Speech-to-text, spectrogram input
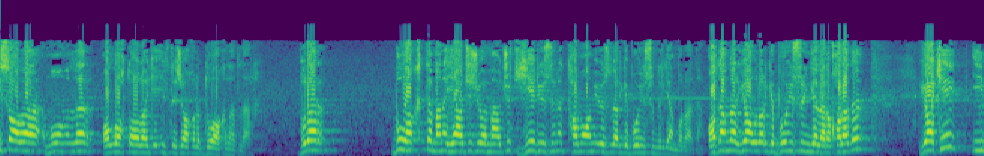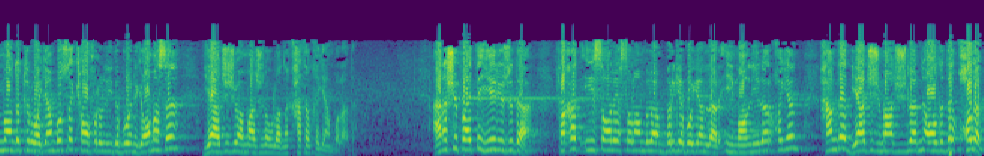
Iso va mu'minlar Alloh taologa iltijo qilib duo qiladilar. Bular bu vaqtda mana Yajuj va Majuj yer yuzini tamomiy o'zlariga bo'yinsundirgan bo'ladi. Odamlar yo ularga bo'yinsunganlari qoladi, yoki iymonda turib olgan bo'lsa, kofirlikni bo'yniga olmasa, Yajuj va Majuj ularni qatl qilgan bo'ladi. Ana shu paytda yer yuzida faqat Iso alayhissalom bilan birga bo'lganlar iymonlilar qolgan, hamda Yajuj Majujlarning oldida qolib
